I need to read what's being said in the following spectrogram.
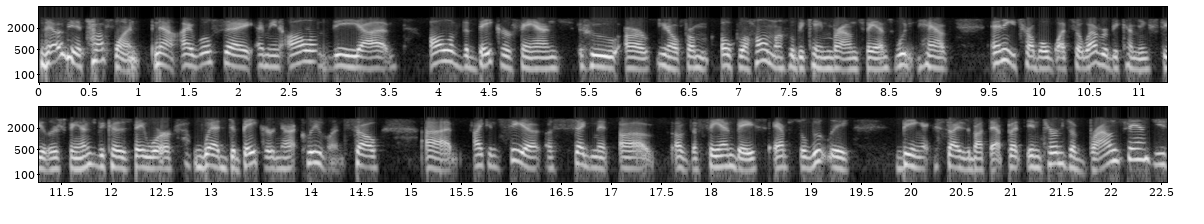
That would be a tough one. Now, I will say, I mean, all of the uh, all of the Baker fans who are, you know, from Oklahoma who became Browns fans wouldn't have any trouble whatsoever becoming Steelers fans because they were wed to Baker, not Cleveland. So uh, I can see a, a segment of of the fan base absolutely being excited about that. But in terms of Browns fans, you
